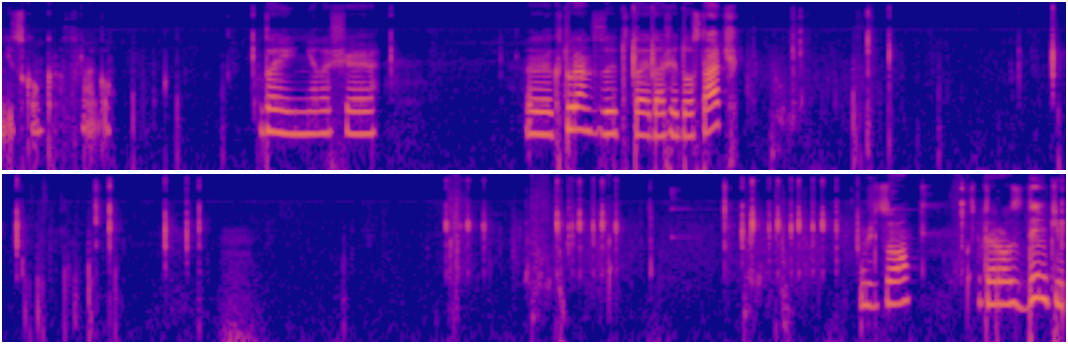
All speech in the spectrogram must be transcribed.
Nic konkretnego. Tutaj nie da się... Yy, którędy tutaj da się dostać? Wiecie co? Te rozdymki...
